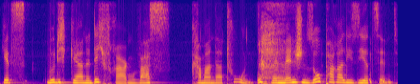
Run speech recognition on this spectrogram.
Jetzt würde ich gerne dich fragen, was kann man da tun, wenn Menschen so paralysiert sind?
